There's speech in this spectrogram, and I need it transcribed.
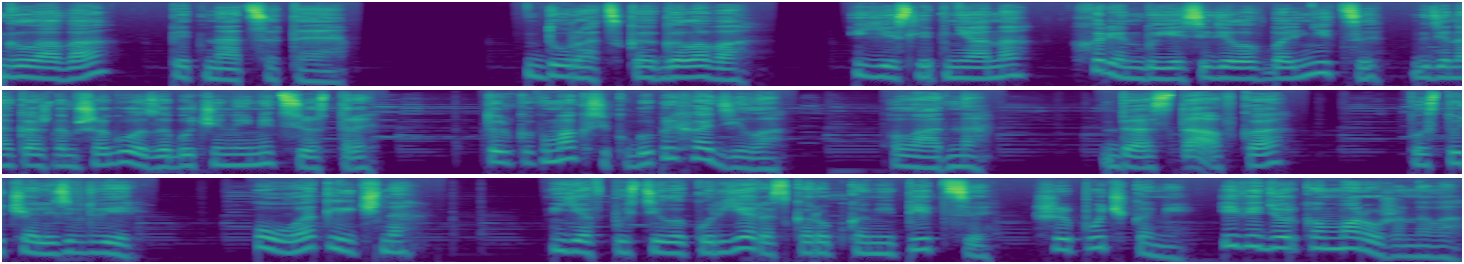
Глава 15. Дурацкая голова. Если б не она, хрен бы я сидела в больнице, где на каждом шагу озабоченные медсестры. Только к Максику бы приходила. Ладно. «Доставка!» Постучались в дверь. «О, отлично!» Я впустила курьера с коробками пиццы, шипучками и ведерком мороженого.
